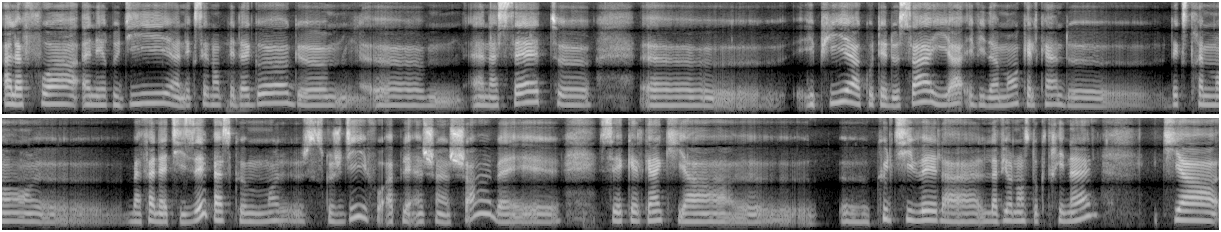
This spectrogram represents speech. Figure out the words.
à la fois un érudit, un excellent pédagogue, euh, euh, un ascète. Euh, et puis, à côté de ça, il y a évidemment quelqu'un d'extrêmement ben, fanatisé, parce que moi, ce que je dis, il faut appeler un chat un chat. Ben, c'est quelqu'un qui a cultivé la, violence doctrinale, qui a,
